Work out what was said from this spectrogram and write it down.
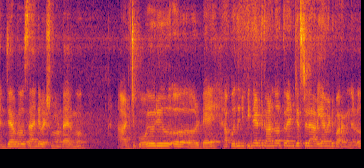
അഞ്ചാറ് ദിവസം അതിന്റെ വിഷമം ഉണ്ടായിരുന്നു അടിച്ചു പോയ ഒരു ഡേ. അപ്പോൾ ഇതിന് പിന്നെ അടുത്ത് കാണുന്നവർക്ക് വേണ്ടി ജസ്റ്റ് എല്ലാം അറിയാൻ വേണ്ടി പറയുന്നുള്ളൂ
